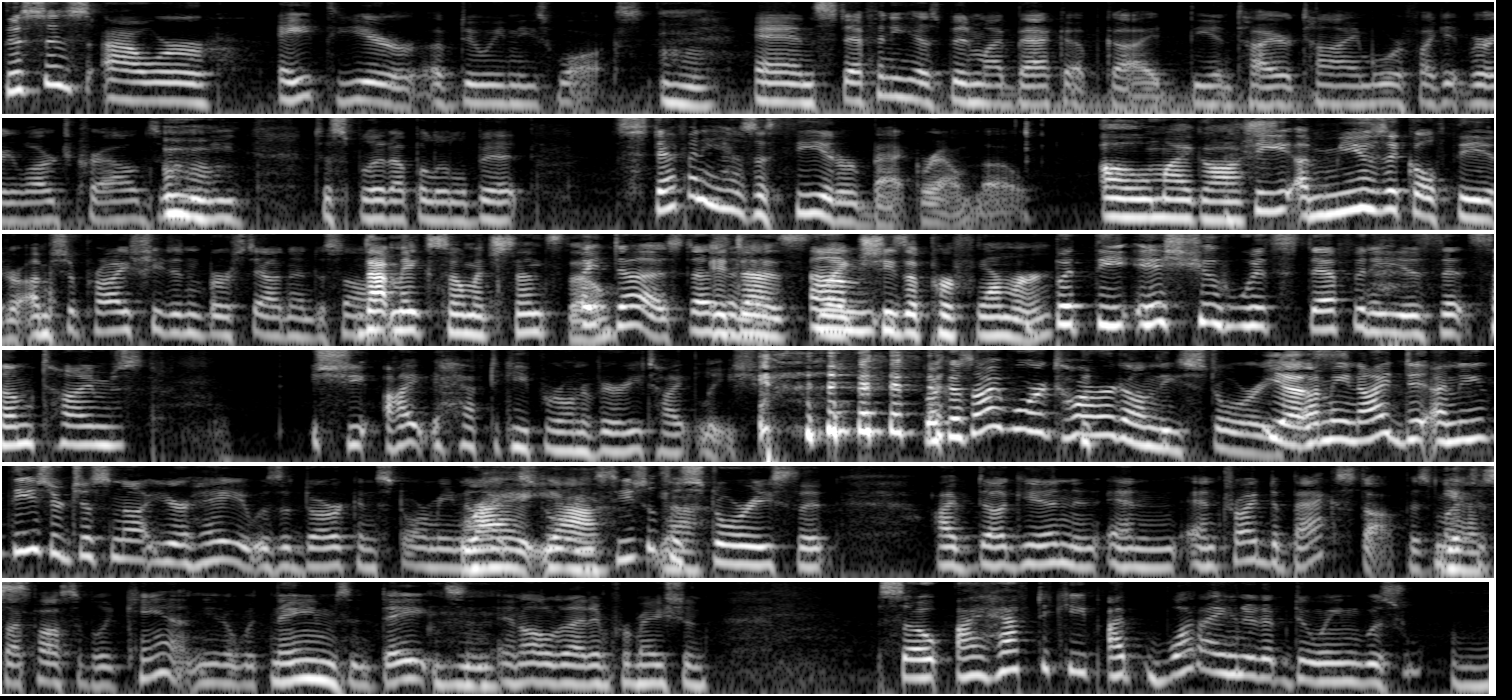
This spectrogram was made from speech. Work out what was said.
this is our eighth year of doing these walks, Mm-hmm. and Stephanie has been my backup guide the entire time. Or if I get very large crowds and Mm-hmm. we need to split up a little bit, Stephanie has a theater background though, oh my gosh, the, a musical theater. I'm surprised she didn't burst out into song. that makes so much sense, though. it does, doesn't it? It does. Um, like she's a performer. But the issue with Stephanie is that sometimes she I have to keep her on a very tight leash. because I've worked hard on these stories. Yes. I mean, I did I mean these are just not your hey, it was a dark and stormy night Right, stories. yeah, These are yeah. the stories that I've dug in and, and, and tried to backstop as much as I possibly can, you know, with names and dates Mm-hmm. and all of that information. So I have to keep. I, what I ended up doing was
